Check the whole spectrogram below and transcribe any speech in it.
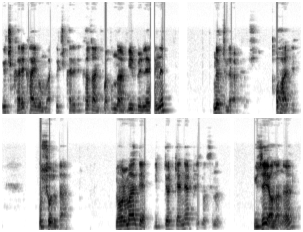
3 kare kaybım var. 3 karede kazancım var. Bunlar birbirlerini nötrler arkadaşlar. O halde bu soruda normalde dikdörtgenler prizmasının yüzey alanı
